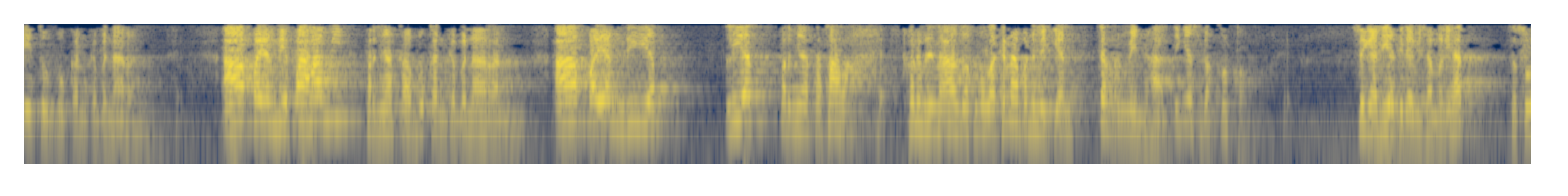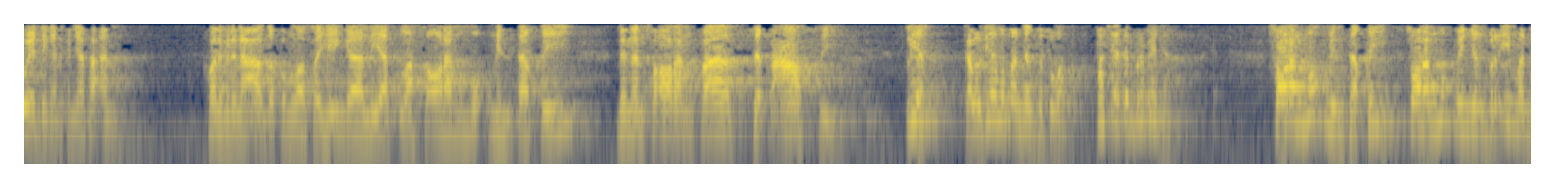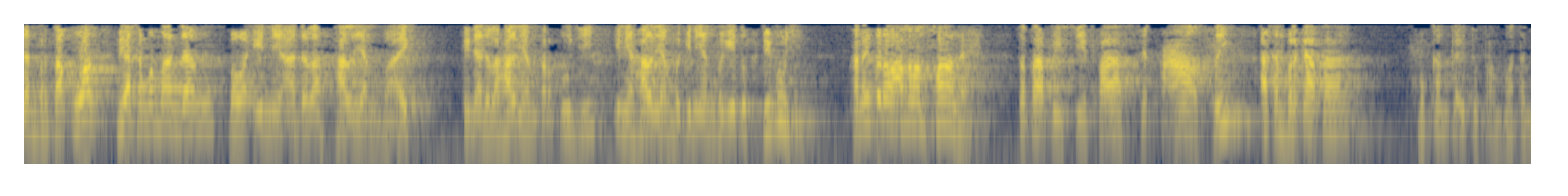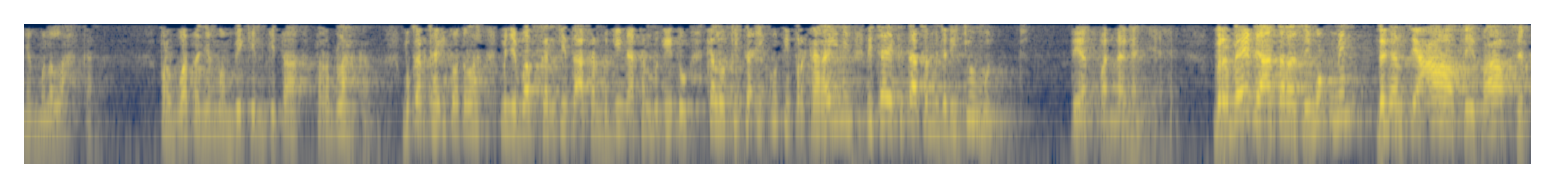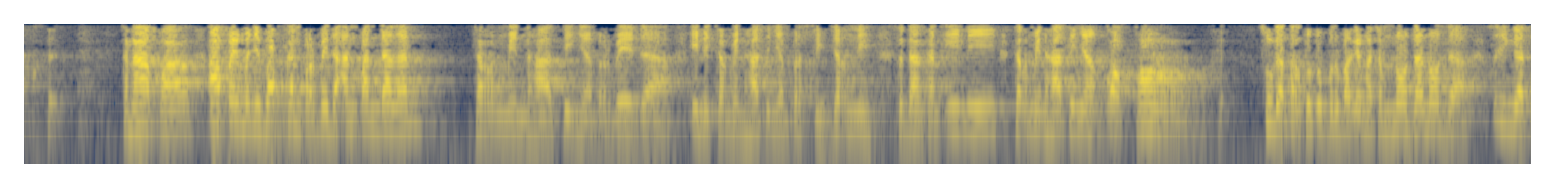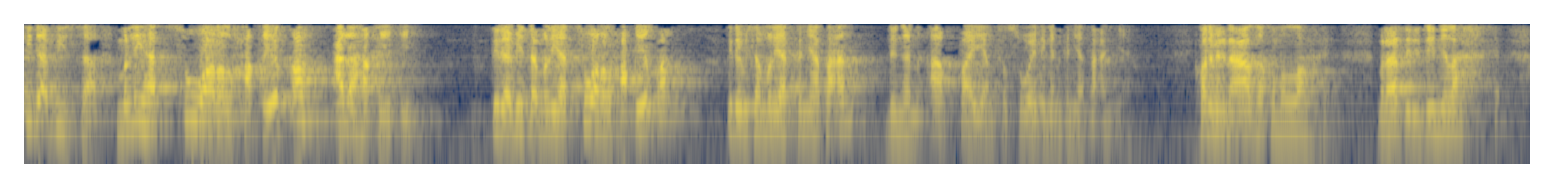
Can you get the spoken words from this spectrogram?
itu bukan kebenaran. Apa yang dia pahami, ternyata bukan kebenaran. Apa yang dia Lihat ternyata salah. Kenapa demikian? Cermin hatinya sudah kotor. Sehingga dia tidak bisa melihat sesuai dengan kenyataan. Sehingga lihatlah seorang mukmin taqi dengan seorang fasik asi. Lihat, kalau dia memandang sesuatu, pasti akan berbeda. Seorang mukmin taqi, seorang mukmin yang beriman dan bertakwa, dia akan memandang bahwa ini adalah hal yang baik ini adalah hal yang terpuji, ini hal yang begini yang begitu dipuji. Karena itu adalah amalan saleh. Tetapi si fasik asi akan berkata, bukankah itu perbuatan yang melelahkan? Perbuatan yang membuat kita terbelakang. Bukankah itu adalah menyebabkan kita akan begini, akan begitu. Kalau kita ikuti perkara ini, niscaya kita akan menjadi jumud. Lihat pandangannya. Berbeda antara si mukmin dengan si asi fasik. Kenapa? Apa yang menyebabkan perbedaan pandangan? cermin hatinya berbeda. Ini cermin hatinya bersih jernih, sedangkan ini cermin hatinya kotor. Sudah tertutup berbagai macam noda-noda sehingga tidak bisa melihat suara al-haqiqah ala haqiqih. Tidak bisa melihat suara al-haqiqah, tidak bisa melihat kenyataan dengan apa yang sesuai dengan kenyataannya. Berarti di sinilah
